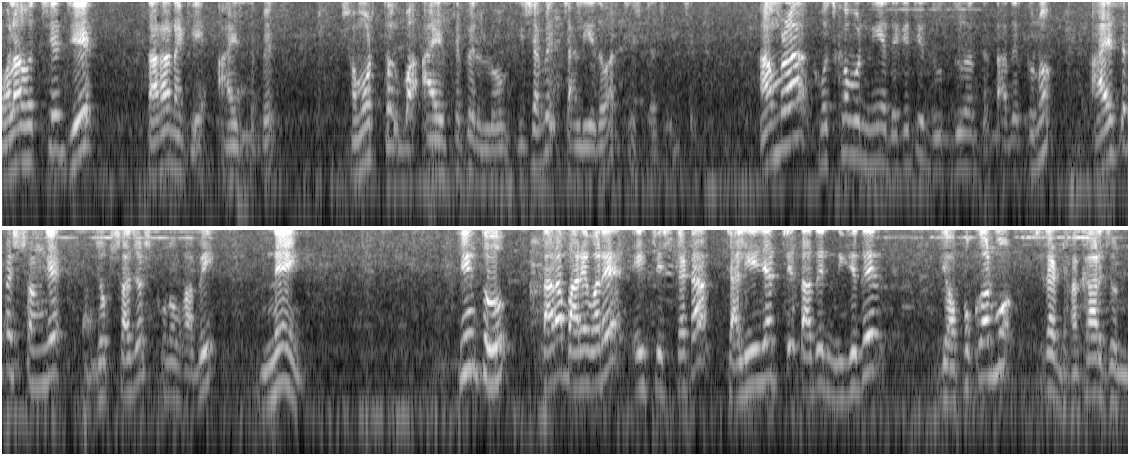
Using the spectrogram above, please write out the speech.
বলা হচ্ছে যে তারা নাকি আইএসএফের সমর্থক বা আইএসএফের লোক হিসাবে চালিয়ে দেওয়ার চেষ্টা চলছে। আমরা খোঁজখবর নিয়ে দেখেছি, দূর দূরান্তে তাদের কোনো আইএসএফের সঙ্গে যোগসাজশ কোনোভাবেই নেই। কিন্তু তারা বারে বারে এই চেষ্টাটা চালিয়ে যাচ্ছে তাদের নিজেদের যে অপকর্ম সেটা ঢাকার জন্য।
